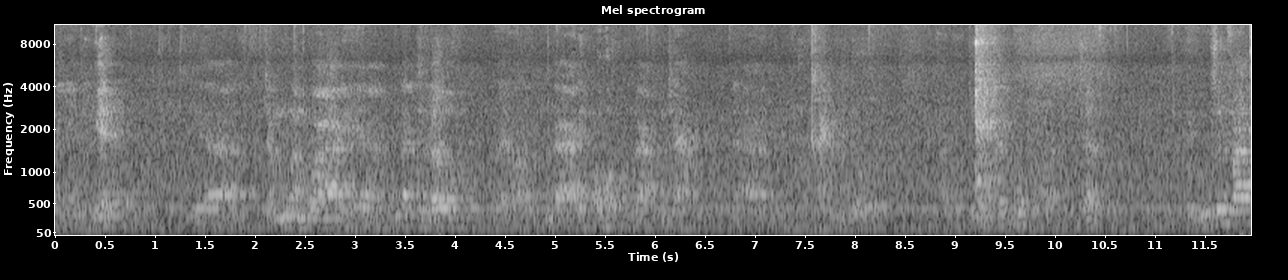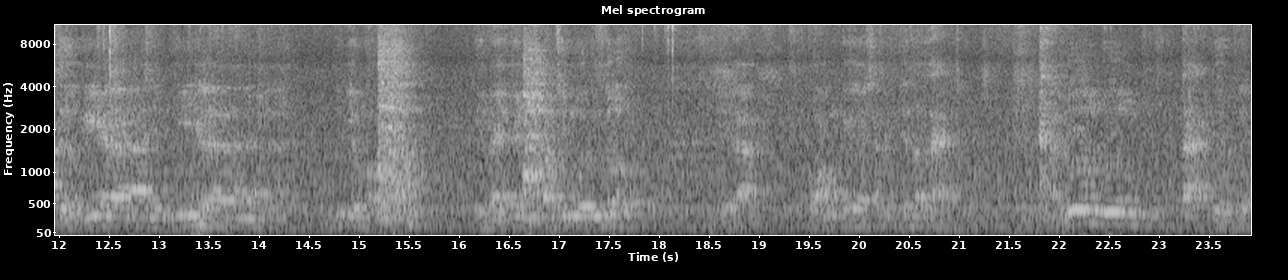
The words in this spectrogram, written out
anh em được biết. Thì à, trong những năm qua thì cũng đã từ lâu về hoạt động bóng đá thì có hội bóng đá phong trào đã hành với cũng rất tốt của thì cũng xuất phát từ cái ờ, những cái ờ, những yêu đó thì về phía quan chuyên môn chúng tôi thì là có một cái xác định rất rõ ràng là luôn luôn tạo điều kiện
